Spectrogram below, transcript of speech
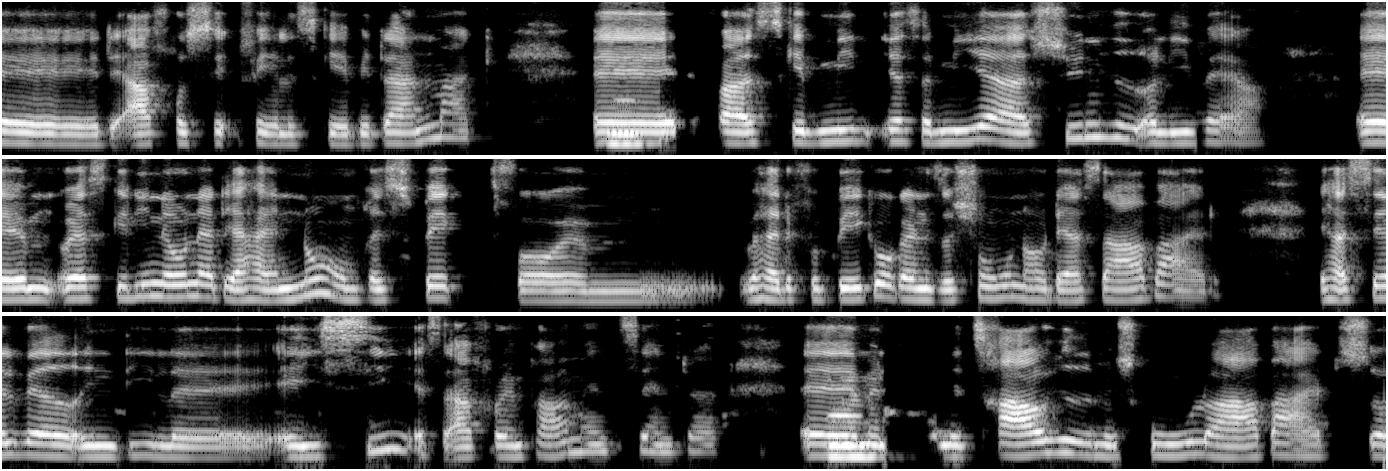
øh, det afrofællesskab i Danmark, mm. øh, for at skabe altså mere synlighed og ligeværd. Øhm, og jeg skal lige nævne, at jeg har enorm respekt for, øhm, hvad det for begge organisationer og deres arbejde. Jeg har selv været en del af AEC, altså Afro Empowerment Center, øh, mm. men med travlhed med skole og arbejde, så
